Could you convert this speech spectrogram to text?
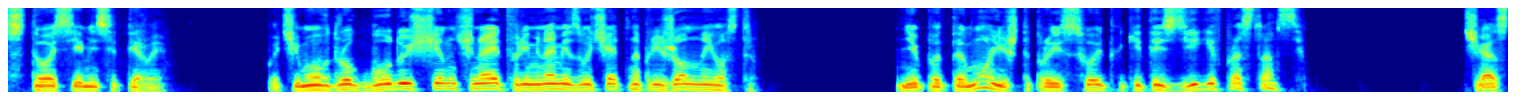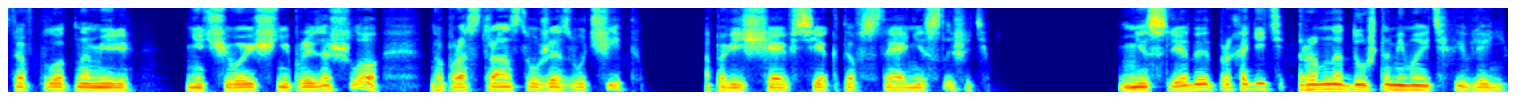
171. Почему вдруг будущее начинает временами звучать напряженно и остро? Не потому ли, что происходят какие-то сдвиги в пространстве? Часто в плотном мире ничего еще не произошло, но пространство уже звучит, оповещая всех, кто в состоянии слышать. Не следует проходить равнодушно мимо этих явлений,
